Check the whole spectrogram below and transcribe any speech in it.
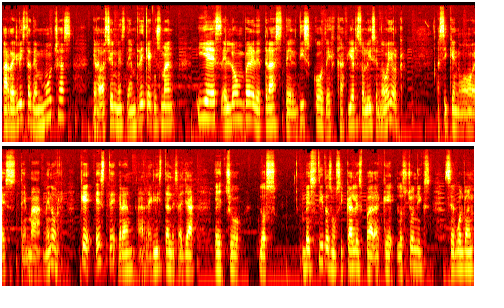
arreglista de muchas grabaciones de Enrique Guzmán y es el hombre detrás del disco de Javier Solís en Nueva York. Así que no es tema menor que este gran arreglista les haya hecho los vestidos musicales para que los Jonix se vuelvan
